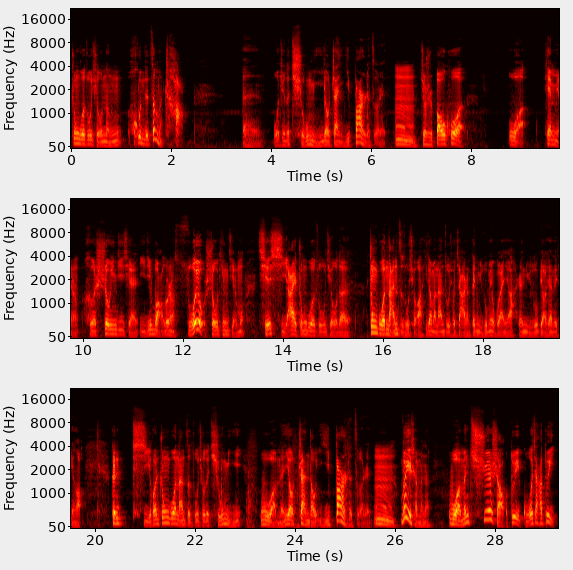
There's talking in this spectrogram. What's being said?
中国足球能混得这么差，嗯，我觉得球迷要占一半的责任，嗯就是包括我天明和收音机前以及网络上所有收听节目且喜爱中国足球的中国男子足球啊，一定要把男子足球加上，跟女足没有关系啊，人女足表现的挺好。跟喜欢中国男子足球的球迷，我们要占到一半的责任。嗯为什么呢？我们缺少对国家队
